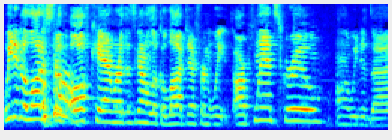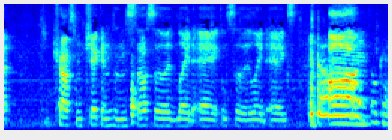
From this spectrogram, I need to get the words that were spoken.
we did a lot of stuff off camera. This is gonna look a lot different. We our plants grew. Uh, we did that to trap some chickens and stuff, so they laid eggs. So they laid eggs. Um, okay.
